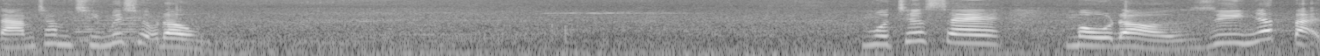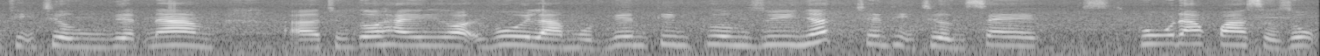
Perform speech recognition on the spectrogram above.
890 triệu đồng. Một chiếc xe màu đỏ duy nhất tại thị trường Việt Nam, à, chúng tôi hay gọi vui là một viên kim cương duy nhất trên thị trường xe cũ đã qua sử dụng.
